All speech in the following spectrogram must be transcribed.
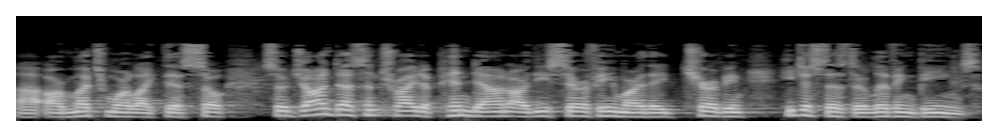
uh, are much more like this. So, so John doesn't try to pin down, are these seraphim, are they cherubim? He just says they're living beings.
